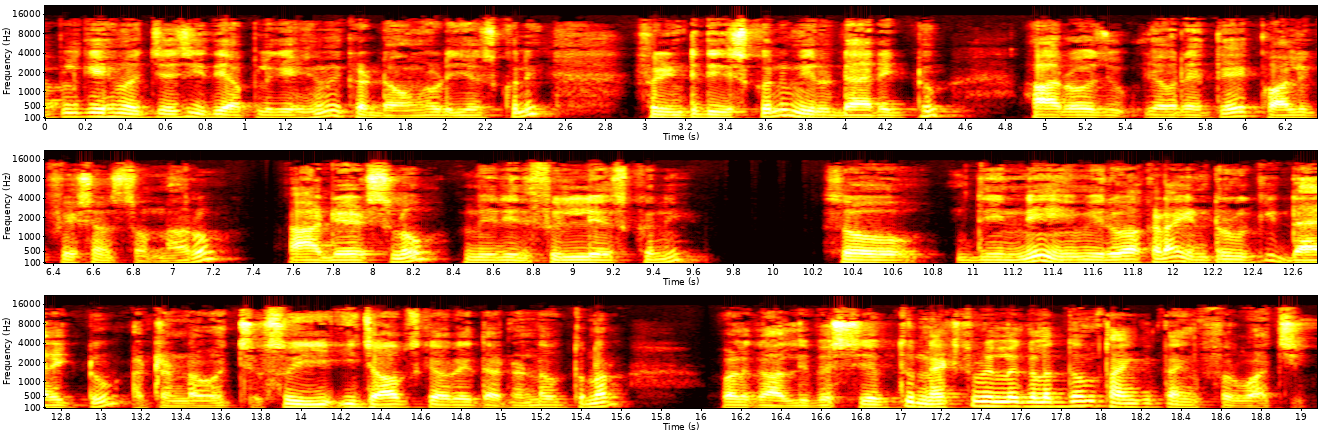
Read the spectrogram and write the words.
అప్లికేషన్ వచ్చేసి ఇది అప్లికేషన్ ఇక్కడ డౌన్లోడ్ చేసుకుని ప్రింట్ తీసుకొని మీరు డైరెక్ట్ ఆ రోజు ఎవరైతే క్వాలిఫికేషన్స్ ఉన్నారో ఆ డేట్స్లో మీరు ఇది ఫిల్ చేసుకుని సో దీన్ని మీరు అక్కడ ఇంటర్వ్యూకి డైరెక్ట్ అటెండ్ అవ్వచ్చు. సో ఈ జాబ్స్కి ఎవరైతే అటెండ్ అవుతున్నారో వాళ్ళకి ఆల్ ది బెస్ట్ చెప్తూ నెక్స్ట్ వీడియోలో కలుద్దాం. Thank you thanks for watching.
